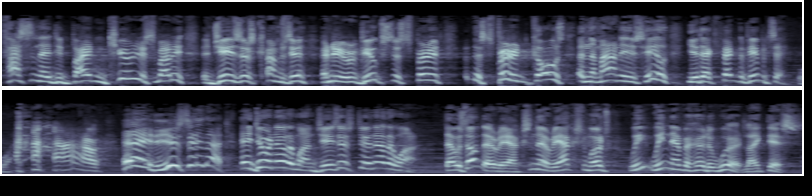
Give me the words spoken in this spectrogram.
fascinated by it and curious about it. And Jesus comes in and he rebukes the spirit, the spirit goes and the man is healed. You'd expect the people to say, wow, hey, do you see that? Hey, do another one, Jesus, do another one. That was not their reaction. Their reaction was, we, we never heard a word like this.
